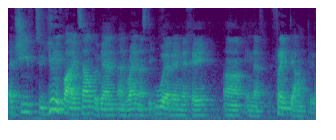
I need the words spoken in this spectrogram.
achieved to unify itself again and ran as the URNG uh, in the Frente Amplio.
